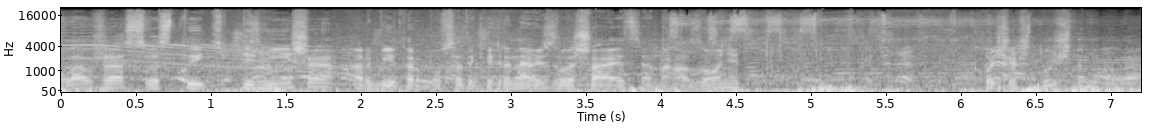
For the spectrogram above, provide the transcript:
Але вже свистить пізніше арбітр, бо все-таки Гриневич залишається на газоні. Хоч і штучному, але.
